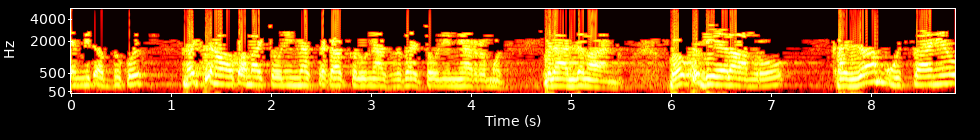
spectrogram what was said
የሚጠብቁት? መቼ ነው አቋማቸውን የሚያስተካክሉና ስህተታቸውን የሚያርሙት ይላል ማለት ነው። ወቁድ የላምሮ ከዛም ውሳኔው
